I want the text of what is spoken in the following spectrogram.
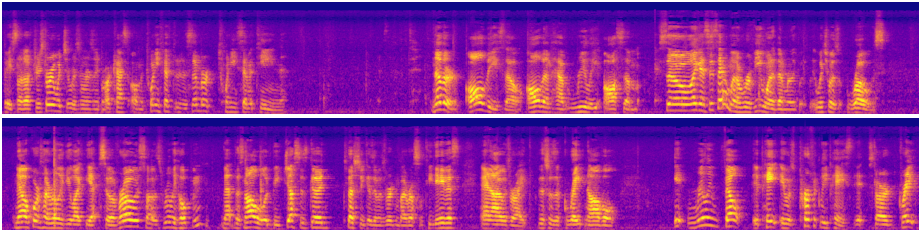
Based on a Doctor Story, which was originally broadcast on the 25th of December, 2017. Another, all these though, all of them have really awesome. So, like I said, I'm going to review one of them really quickly, which was Rose. Now, of course, I really do like the episode of Rose, so I was really hoping that this novel would be just as good, especially because it was written by Russell T Davies and I was right. This was a great novel. It really felt it. It was perfectly paced. It started great,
